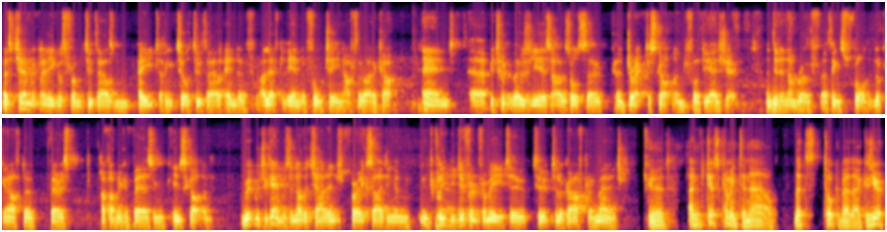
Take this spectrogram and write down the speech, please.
as chairman of Gleneagles from 2008, I think, till 2000, end of, I left at the end of 14 after the Ryder Cup. And uh, between those years, I was also kind of director Scotland for Diageo and did a number of uh, things for looking after various public affairs in, in Scotland, which again was another challenge, very exciting and completely yeah. different for me to, to, to look after and manage. Good. And just coming to now, let's talk about that because you're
